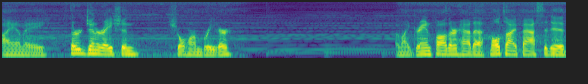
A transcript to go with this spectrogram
I am a third generation Shorthorn breeder. My grandfather had a multifaceted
